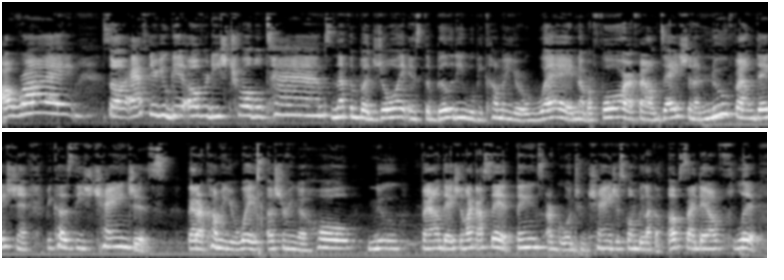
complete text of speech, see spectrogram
All right. So after you get over these troubled times, nothing but joy and stability will be coming your way. number four, a foundation, a new foundation, because these changes that are coming your way is ushering a whole new foundation. Like I said, things are going to change. It's going to be like an upside down flip.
